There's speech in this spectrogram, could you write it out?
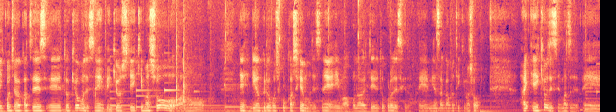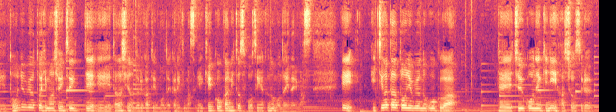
はい、こちら勝です。えっ、ー、と今日もですね勉強していきましょう。あのね理学療法士国家試験もですね今行われているところですけど、えー、皆さん頑張っていきましょう。はい、えー、今日ですねまず、え、糖尿病と肥満症について、え、正しいのはどれかという問題からいきます。え、健康管理とスポーツ医学の問題になります。えー、1型糖尿病の多くは、え、中高年期に発症する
